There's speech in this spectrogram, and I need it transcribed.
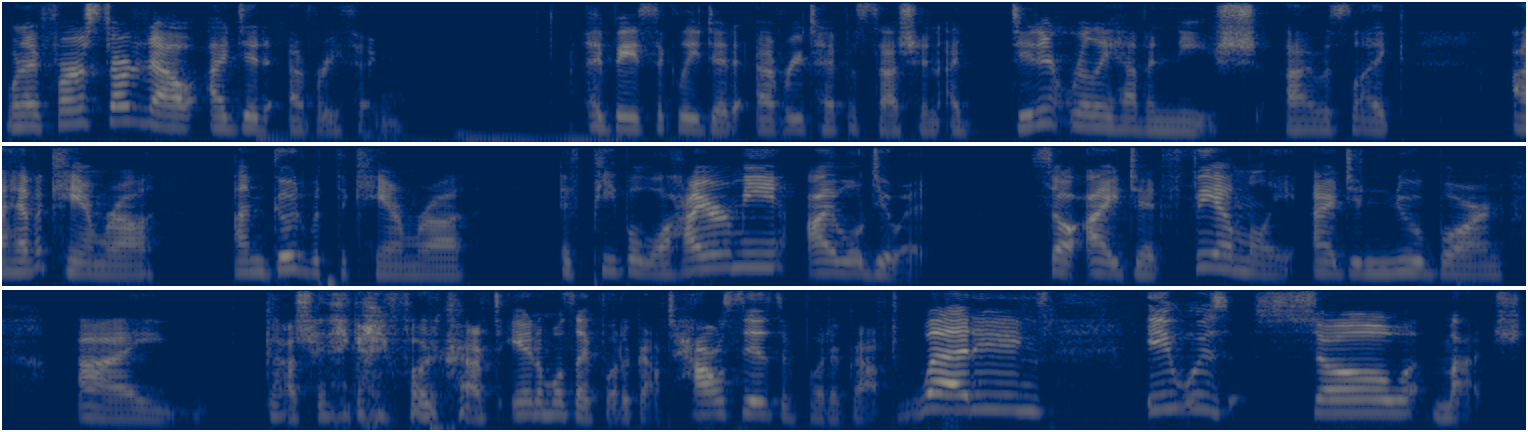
When i first started out i did everything. I basically did every type of session. I didn't really have a niche. I was like i have a camera. I'm good with the camera. If people will hire me i will do it. So i did family. I did newborn. I gosh i think i photographed animals. I photographed houses. I photographed weddings it was so much.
